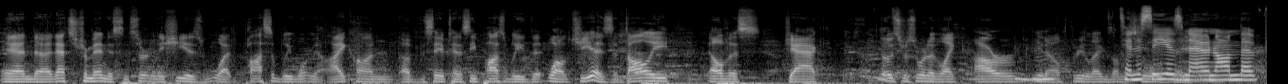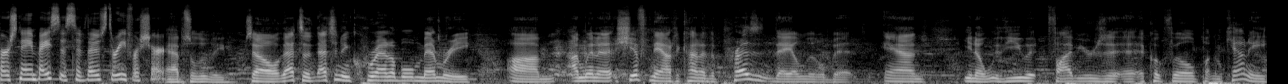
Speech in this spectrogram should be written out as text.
And uh, that's tremendous, and certainly she is what possibly one the icon of the state of Tennessee. Possibly the well, she is. Dolly, Elvis, Jack. Those are sort of like our, you know, three legs on the Mm-hmm. Tennessee is known on the first name basis of those three for sure. Absolutely. So that's a that's an incredible memory. Um, I'm going to shift now to kind of the present day a little bit, and you know, with you at five years at, at Cookeville, Putnam County,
